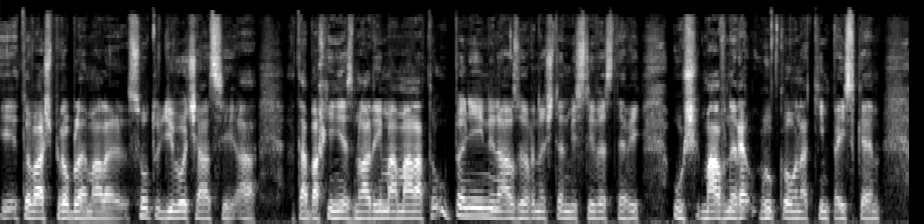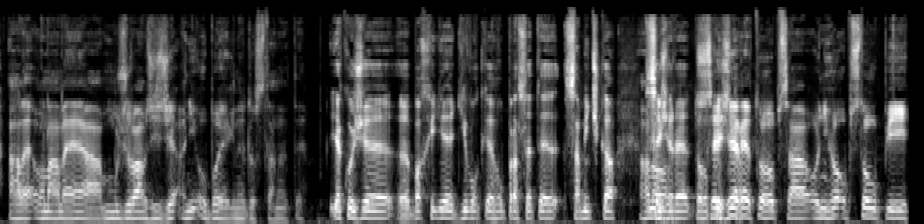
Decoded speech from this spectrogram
je to váš problém, ale jsou tu divočáci a ta bachyně s mladýma má na to úplně jiný názor, než ten myslivec, který už mávne rukou nad tím pejskem, ale ona ne a můžu vám říct, že ani obojek nedostanete jakože eh, bachyně divokého prasete samička ano, sežere toho sežere toho psa, oni ho obstoupí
